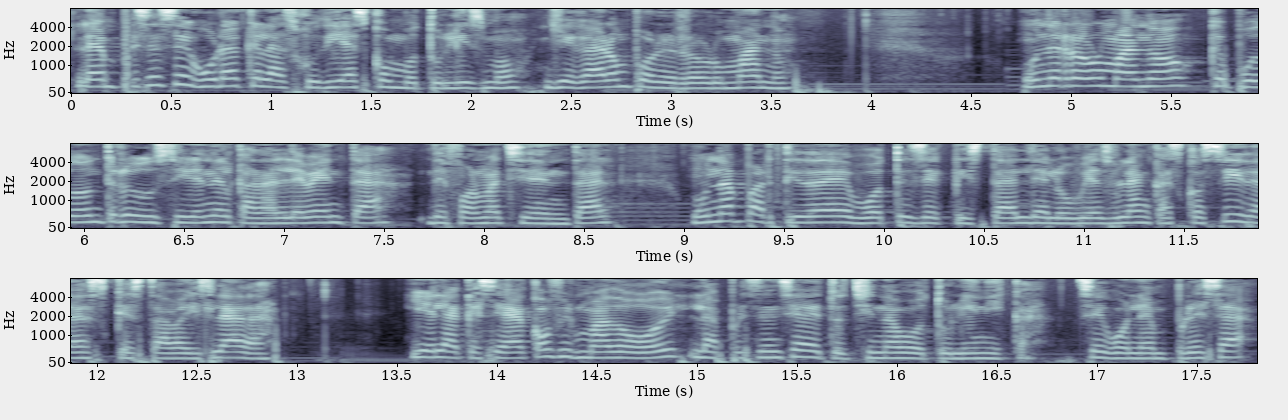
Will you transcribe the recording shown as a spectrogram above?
La empresa asegura que las judías con botulismo llegaron por error humano, un error humano que pudo introducir en el canal de venta, de forma accidental, una partida de botes de cristal de alubias blancas cocidas que estaba aislada, y en la que se ha confirmado hoy la presencia de toxina botulínica, según la empresa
